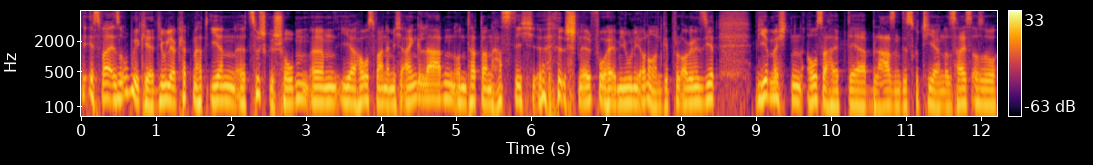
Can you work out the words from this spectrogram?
Es war also umgekehrt. Julia Klöckner hat ihren äh, Zwisch geschoben. Ähm, ihr Haus war nämlich eingeladen und hat dann hastig äh, schnell vorher im Juni auch noch einen Gipfel organisiert. Wir möchten außerhalb der Blasen diskutieren. Das heißt also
